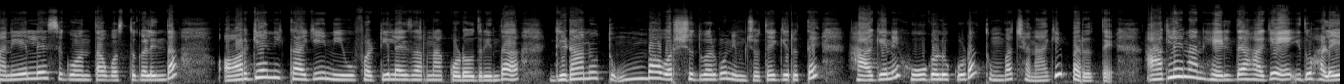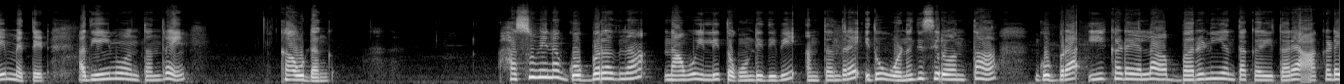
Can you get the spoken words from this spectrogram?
ಮನೆಯಲ್ಲೇ ಸಿಗುವಂಥ ವಸ್ತುಗಳಿಂದ ಆರ್ಗ್ಯಾನಿಕ್ಕಾಗಿ ನೀವು ಫರ್ಟಿಲೈಸರ್ನ ಕೊಡೋದ್ರಿಂದ ಗಿಡನೂ ತುಂಬ ವರ್ಷದವರೆಗೂ ನಿಮ್ಮ ಜೊತೆಗಿರುತ್ತೆ. ಹಾಗೆಯೇ ಹೂಗಳು ಕೂಡ ತುಂಬ ಚೆನ್ನಾಗಿ ಬರುತ್ತೆ. ಆಗಲೇ ನಾನು ಹೇಳಿದ ಹಾಗೆ ಇದು ಹಳೆಯ ಮೆಥಡ್ ಅದೇನು ಅಂತಂದರೆ ಕೌಡಂಗ್ ಹಸುವಿನ ಗೊಬ್ಬರನ ನಾವು ಇಲ್ಲಿ ತಗೊಂಡಿದ್ದೀವಿ ಅಂತಂದರೆ ಇದು ಒಣಗಿಸಿರುವಂಥ ಗೊಬ್ಬರ. ಈ ಕಡೆ ಎಲ್ಲ ಭರಣಿ ಅಂತ ಕರೀತಾರೆ, ಆ ಕಡೆ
